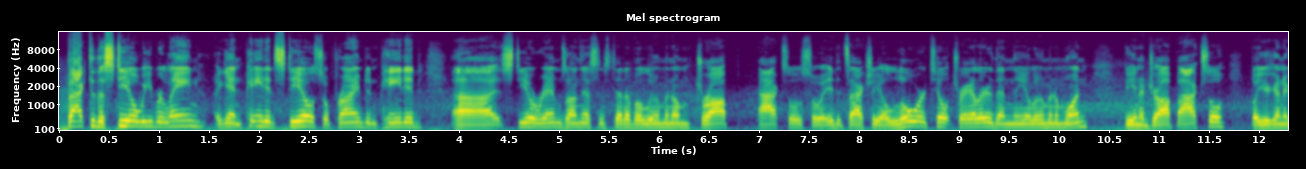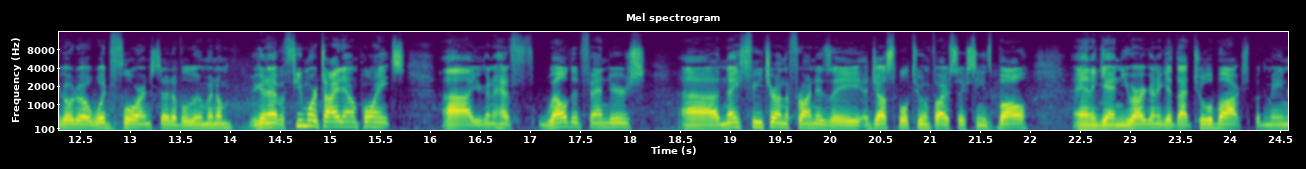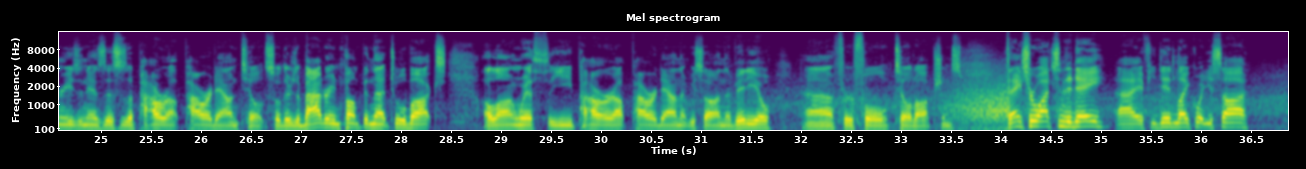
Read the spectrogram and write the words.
Back to the steel Weberlane, again painted steel, so primed and painted. Uh, steel rims on this instead of aluminum, drop axles, so it's actually a lower tilt trailer than the aluminum one, being a drop axle, but you're gonna go to a wood floor instead of aluminum. You're gonna have a few more tie down points. Uh, you're gonna have welded fenders. Uh, nice feature on the front is a adjustable 2 and 5 16 ball. And again, you are gonna get that toolbox, but the main reason is this is a power up, power down tilt. So there's a battery and pump in that toolbox, along with the power up, power down that we saw in the video uh, for full tilt options. Thanks for watching today. Uh, if you did like what you saw,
